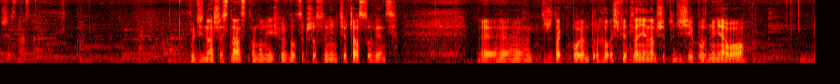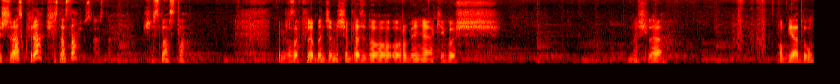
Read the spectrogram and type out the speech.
16. Godzina 16, no mieliśmy w nocy przesunięcie czasu, więc e, że tak powiem trochę oświetlenie nam się tu dzisiaj pozmieniało. Jeszcze raz, która? 16? 16. 16. Także za chwilę będziemy się brać do robienia jakiegoś, myślę, obiadu.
